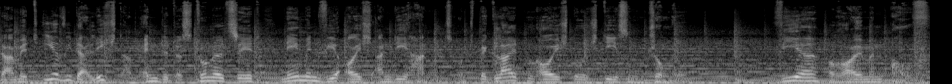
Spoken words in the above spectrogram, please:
Damit ihr wieder Licht am Ende des Tunnels seht, nehmen wir euch an die Hand und begleiten euch durch diesen Dschungel. Wir räumen auf.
